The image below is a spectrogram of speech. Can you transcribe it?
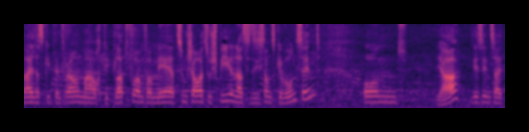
weil das gibt den Frauen mal auch die Plattform, von mehr Zuschauer zu spielen, als sie sich sonst gewohnt sind. Und ja, wir sind seit,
